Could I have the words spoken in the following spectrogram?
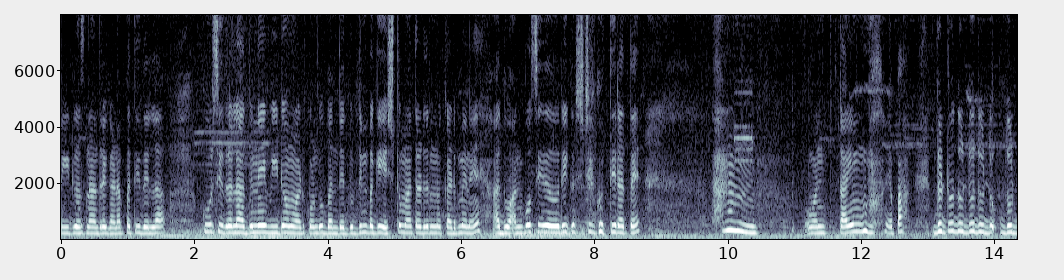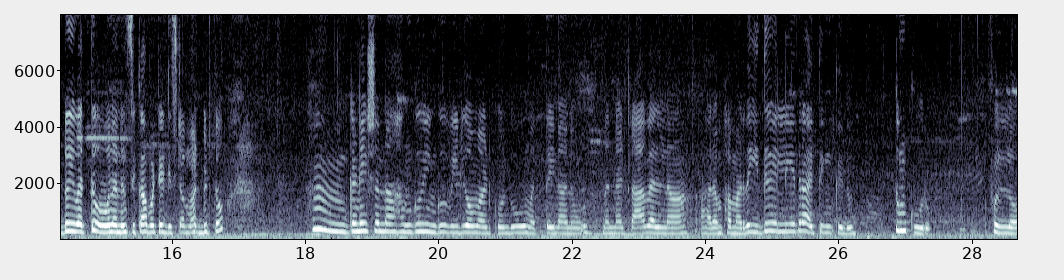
ವೀಡಿಯೋಸ್ನ ಅಂದರೆ ಗಣಪತಿದೆಲ್ಲ ಕೂರಿಸಿದ್ರಲ್ಲ, ಅದನ್ನೇ ವೀಡಿಯೋ ಮಾಡಿಕೊಂಡು ಬಂದೆ. ದುಡ್ಡಿನ ಬಗ್ಗೆ ಎಷ್ಟು ಮಾತಾಡಿದ್ರೂ ಕಡಿಮೆನೇ, ಅದು ಅನುಭವಿಸಿದವರಿಗಷ್ಟೇ ಗೊತ್ತಿರತ್ತೆ. ಒಂದು ಟೈಮ್ ಯಪ್ಪ, ದುಡ್ಡು ದುಡ್ಡು ದುಡ್ಡು ದುಡ್ಡು ಇವತ್ತು ನನ್ನನ್ನು ಸಿಕ್ಕಾಪಟ್ಟೆ ಡಿಸ್ಟರ್ಬ್ ಮಾಡಿಬಿಡ್ತು. ಗಣೇಶನ ಹಂಗೂ ಹಿಂಗೂ ವಿಡಿಯೋ ಮಾಡಿಕೊಂಡು ಮತ್ತು ನಾನು ನನ್ನ ಟ್ರಾವೆಲ್ನ ಆರಂಭ ಮಾಡಿದೆ. ಇದು ಎಲ್ಲಿ ಇದ್ರೆ ಐ ಥಿಂಕ್ ಇದು ತುಮಕೂರು. ಫುಲ್ಲು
